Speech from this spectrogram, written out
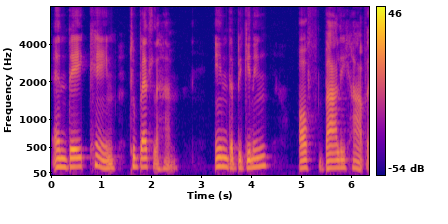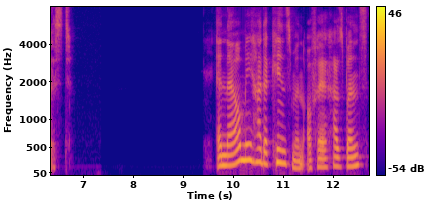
and they came to Bethlehem in the beginning of barley harvest. And Naomi had a kinsman of her husband's,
